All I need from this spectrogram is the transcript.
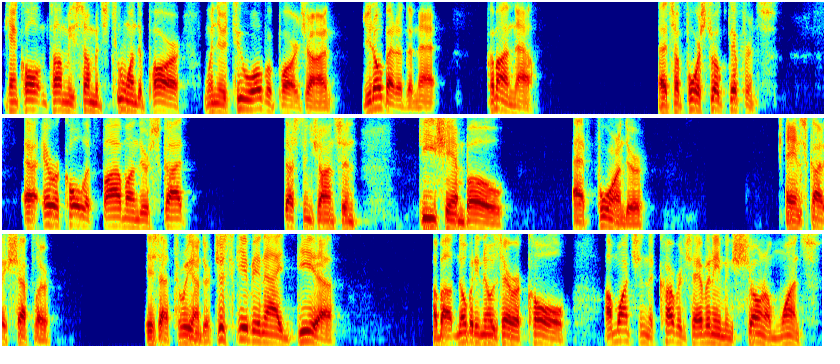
You can't call up and tell me someone's two under par when they're two over par, John. You know better than that. Come on now. That's a four-stroke difference. Uh, Eric Cole at five under. Scott, Dustin Johnson, DeChambeau at four under, and Scotty Scheffler is at three under. Just to give you an idea about nobody knows Eric Cole, I'm watching the coverage. They haven't even shown him once.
